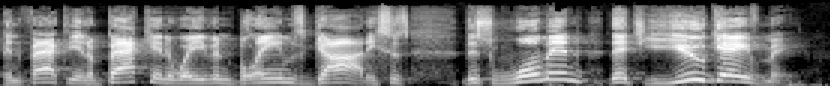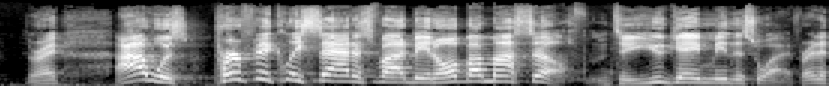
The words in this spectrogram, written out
In fact, in a backhanded way, even blames God. He says, this woman that you gave me, right? I was perfectly satisfied being all by myself until you gave me this wife, right?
